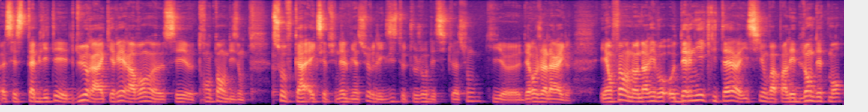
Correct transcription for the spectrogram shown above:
euh, cette stabilité est dure à acquérir avant ces 30 ans, disons. Sauf cas exceptionnel, bien sûr, il existe toujours des situations qui dérogent à la règle. Et enfin, on en arrive au dernier critère. Ici, on va parler de l'endettement,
